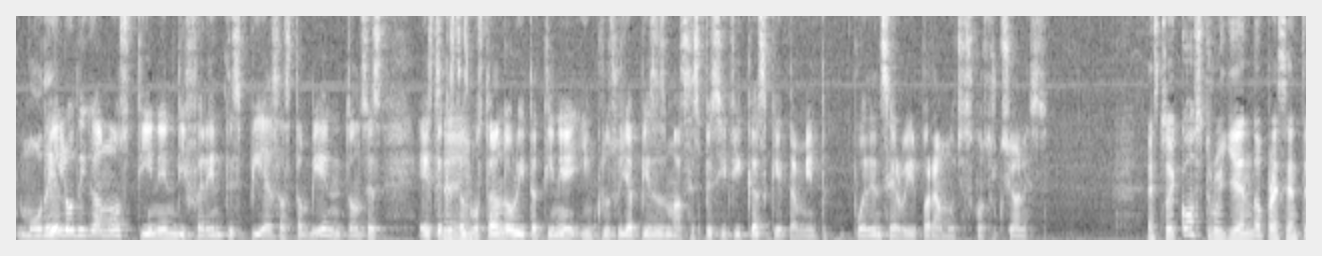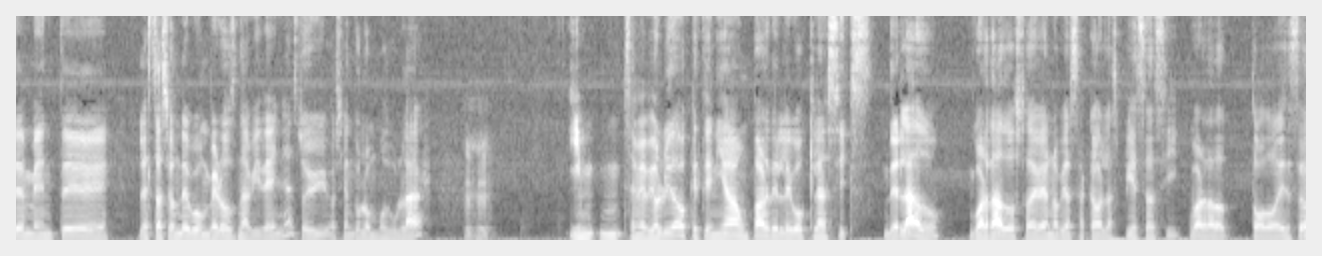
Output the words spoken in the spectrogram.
modelo, digamos, tienen diferentes piezas también. Entonces, este que estás mostrando ahorita tiene incluso ya piezas más específicas que también te pueden servir para muchas construcciones. Estoy construyendo presentemente la estación de bomberos navideña, estoy haciéndolo modular. Y se me había olvidado que tenía un par de Lego Classics de lado, guardados, todavía no había sacado las piezas y guardado todo eso.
